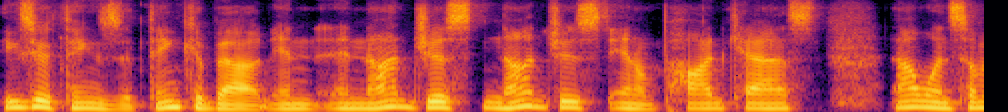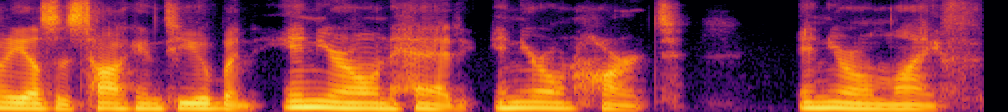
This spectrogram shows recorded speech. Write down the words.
These are things to think about and and not just not just in a podcast, not when somebody else is talking to you, but in your own head, in your own heart, in your own life.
